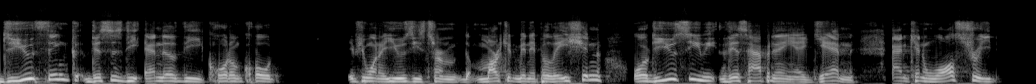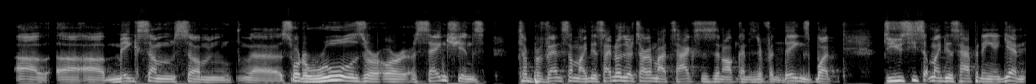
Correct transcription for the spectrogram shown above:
Do you think this is the end of the quote unquote, if you want to use these term, the market manipulation, or do you see this happening again? And can Wall Street uh, uh, uh, make some some uh, sort of rules or, or sanctions to prevent something like this? I know they're talking about taxes and all kinds of different mm-hmm. things, but do you see something like this happening again?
